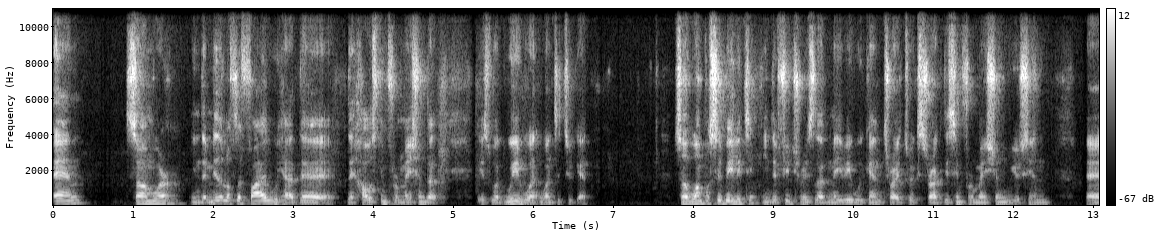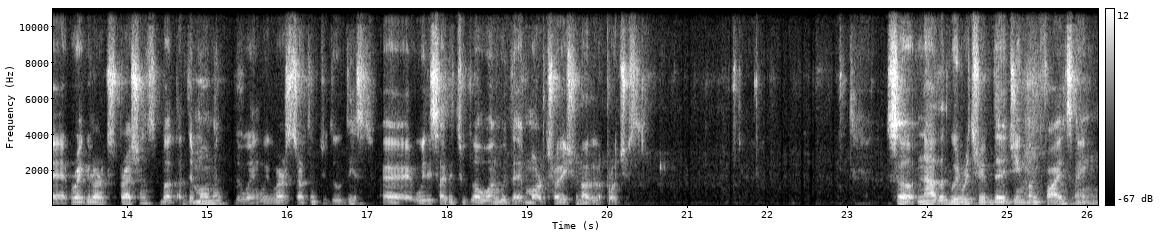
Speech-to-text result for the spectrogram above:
And somewhere in the middle of the file, we had the, the host information that is what we wanted to get. So one possibility in the future is that maybe we can try to extract this information using uh, regular expressions, but at the moment, when we were starting to do this, uh, we decided to go on with the more traditional approaches. So now that we retrieved the GenBank files and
